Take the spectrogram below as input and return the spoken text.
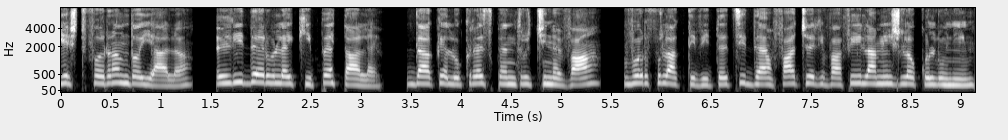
Ești fără îndoială, liderul echipei tale. Dacă lucrezi pentru cineva, vârful activității de afaceri va fi la mijlocul lunii.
